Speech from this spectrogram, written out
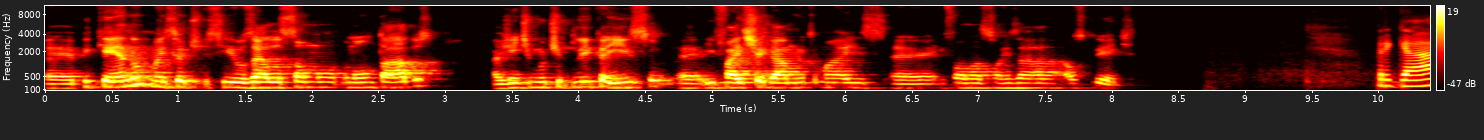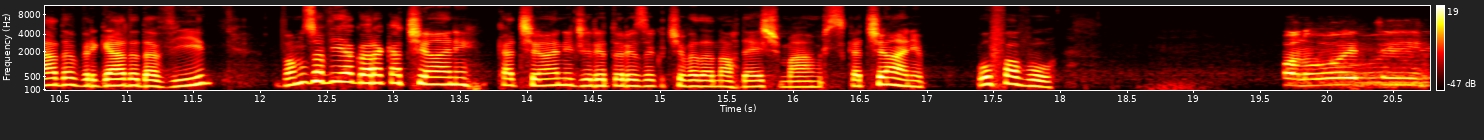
é pequeno, mas se, eu, se os elos são montados, a gente multiplica isso é, e faz chegar muito mais é, informações a, aos clientes. Obrigada, obrigada, Davi. Vamos ouvir agora a Catiane. Catiane, diretora executiva da Nordeste Mármores. Catiane, por favor. Boa noite,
